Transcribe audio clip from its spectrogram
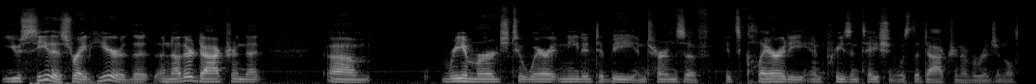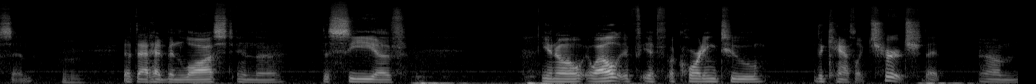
you see this right here that another doctrine that um, reemerged to where it needed to be in terms of its clarity and presentation was the doctrine of original sin. That that had been lost in the the sea of you know well if, if according to the catholic church that um,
